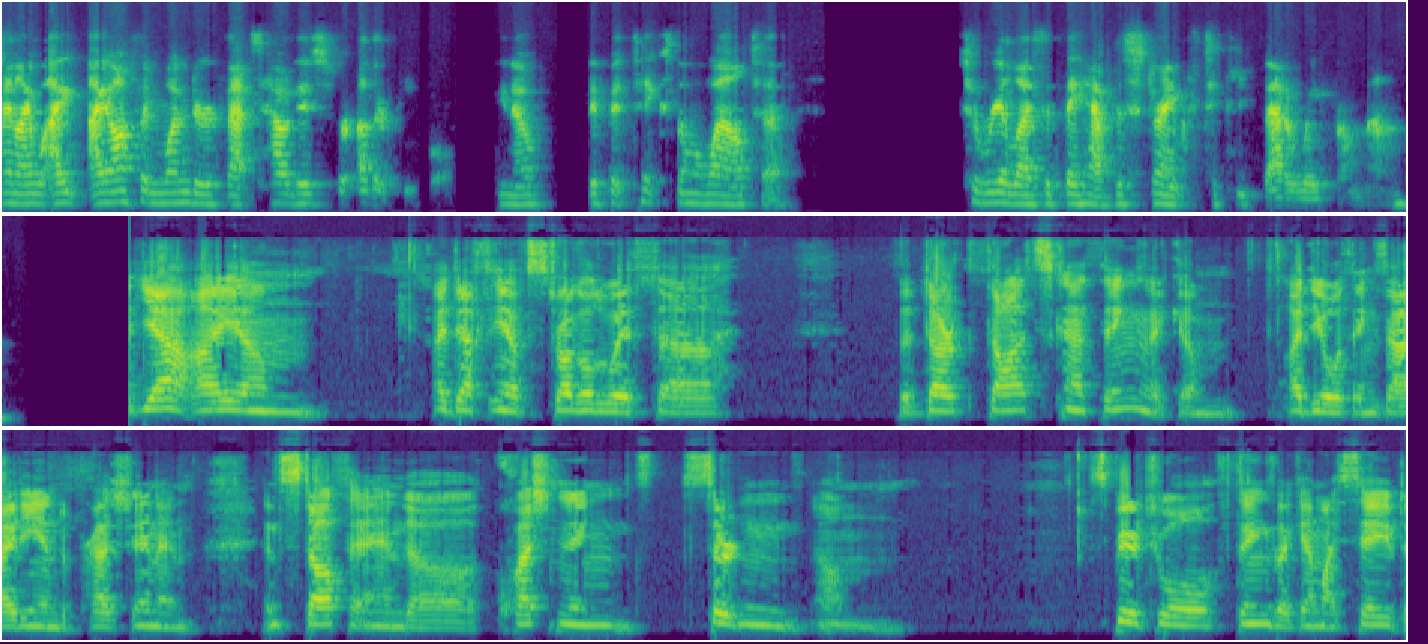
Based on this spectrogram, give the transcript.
and I, I I often wonder if that's how it is for other people. You know, if it takes them a while to to realize that they have the strength to keep that away from them. Yeah, I um I definitely have struggled with uh, the dark thoughts kind of thing. Like um I deal with anxiety and depression and and stuff and uh, questioning certain um, spiritual things like am I saved?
